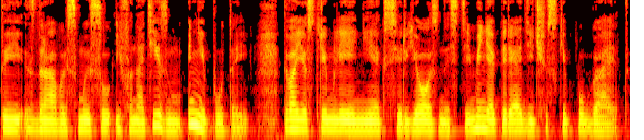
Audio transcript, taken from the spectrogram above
Ты здравый смысл и фанатизм не путай. Твое стремление к серьезности меня периодически пугает.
